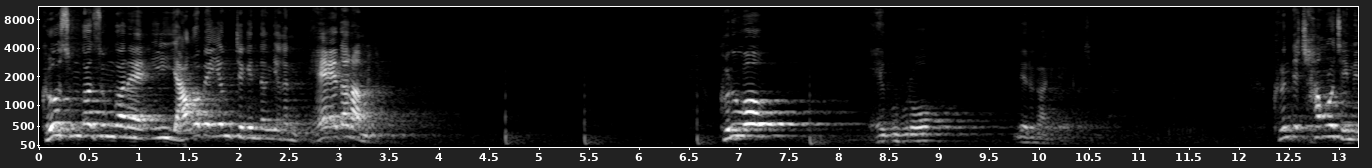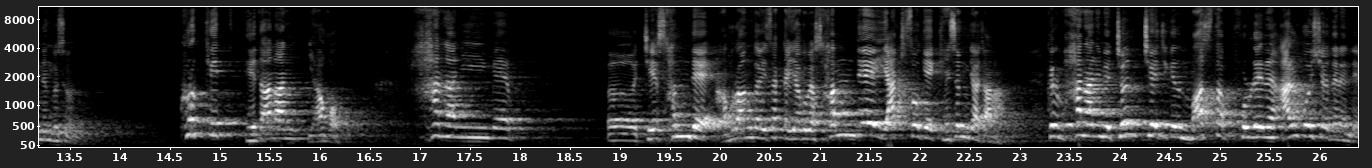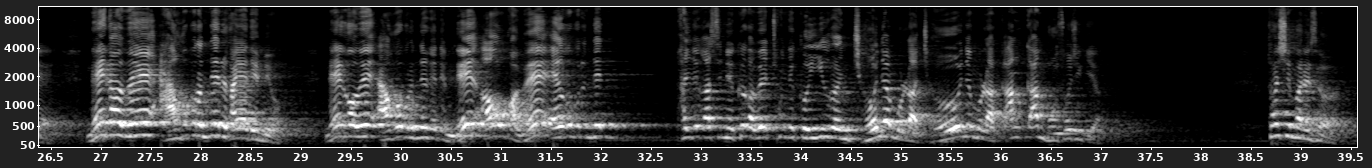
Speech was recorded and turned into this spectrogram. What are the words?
그 순간순간에 이 야곱의 영적인 능력은 대단합니다. 그리고 애굽으로 내려가게 되는 것입니다. 그런데 참으로 재미있는 것은 그렇게 대단한 야곱, 하나님의 어, 제3대 아브라함과 이삭과 야곱의 3대 약속의 계승자잖아. 그럼 하나님의 전체적인 마스터 플랜을 알고 있어야 되는데 내가 왜 애굽으로 내려가야 되며 내가 왜 애굽으로 내려가야 되며 내 아우가 왜 애굽으로 내 팔려갔으며 그가 왜 총리 그 이유는 전혀 몰라 전혀 몰라 깜깜 무소식이야. 다시 말해서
